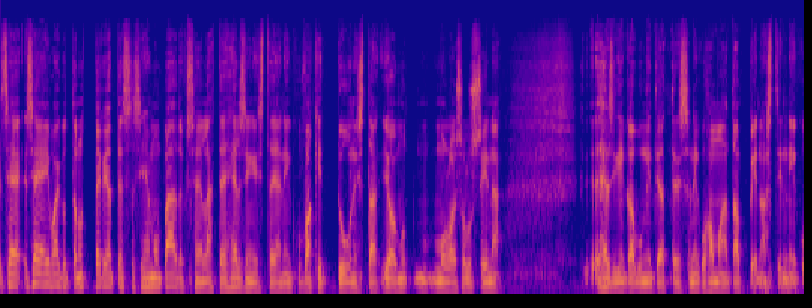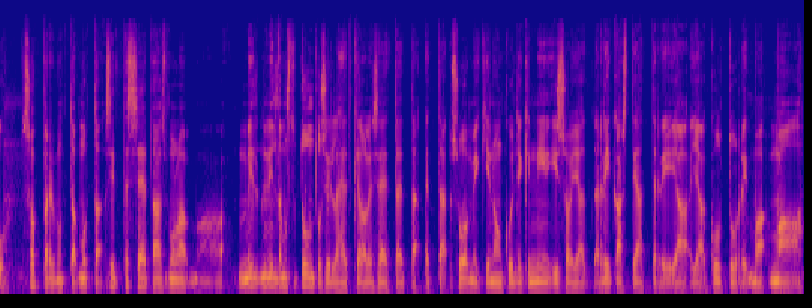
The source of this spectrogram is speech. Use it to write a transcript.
se, se ei vaikuttanut periaatteessa siihen mun päätökseen lähteä Helsingistä ja niin kuin vakituunista. Joo, mutta mulla olisi ollut siinä – Helsingin kaupunginteatterissa niin kuin hamaan tappiin asti niin kuin soppari, mutta, mutta sitten se taas mulla, miltä musta tuntui sillä hetkellä oli se, että, että, että Suomikin on kuitenkin niin iso ja rikas teatteri ja, ja kulttuurimaa,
